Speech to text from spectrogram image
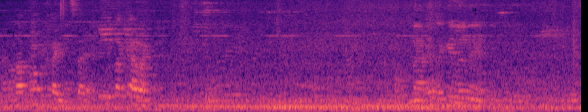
मला पण खायचं आहे. तुला काय वाटतं? केला नाही काय करू म्हणतात? नाही, बरोबर.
